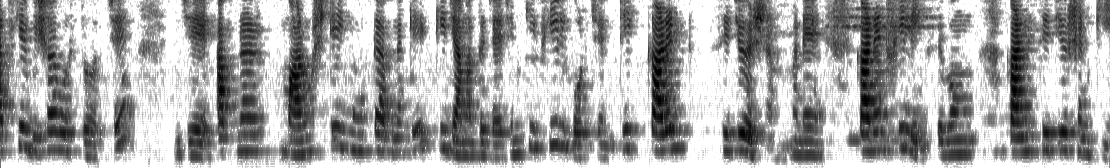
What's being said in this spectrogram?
আজকের বিষয়বস্তু হচ্ছে যে আপনার মানুষটি এই মুহূর্তে আপনাকে কি জানাতে চাইছেন, কি ফিল করছেন? ঠিক কারেন্ট সিচুয়েশন মানে কারেন্ট ফিলিংস এবং কারেন্ট সিচুয়েশন কি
